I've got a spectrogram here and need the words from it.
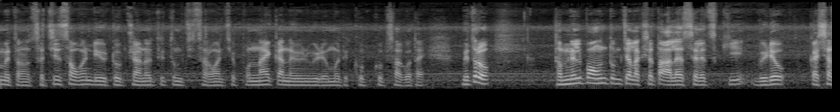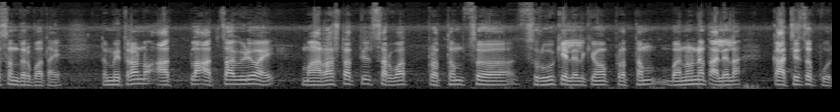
मित्रांनो सचिन सावंडी यूट्यूब चॅनल ती तुमची सर्वांचे पुन्हा एका नवीन व्हिडिओमध्ये खूप खूप स्वागत आहे. मित्रो थंबनेल पाहून तुमच्या लक्षात आलं असेलच की व्हिडिओ कशा संदर्भात आहे. तर मित्रांनो आपला आजचा व्हिडिओ आहे महाराष्ट्रातील सर्वात प्रथम स सुरू केलेलं किंवा प्रथम बनवण्यात आलेला काचेचं पूल.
